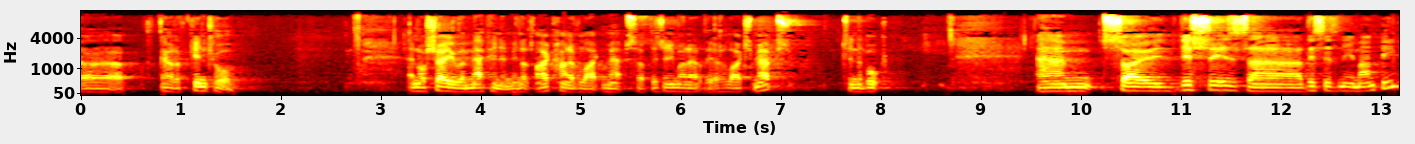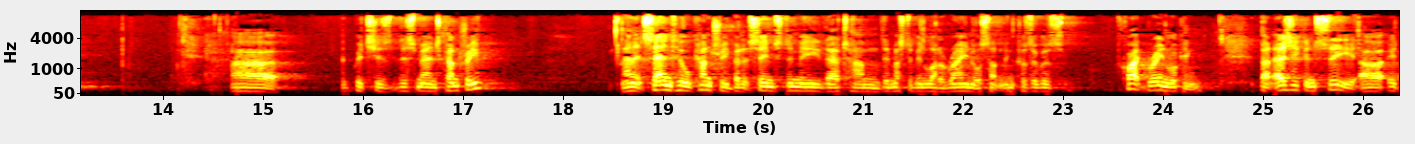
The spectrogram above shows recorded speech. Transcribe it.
uh, out of Kintore. And I'll show you a map in a minute. I kind of like maps, so if there's anyone out there who likes maps, it's in the book. Um, so this is, uh, this is near uh, which is this man's country. And it's sandhill country, but it seems to me that um, there must have been a lot of rain or something because it was quite green looking. But as you can see, uh, it,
